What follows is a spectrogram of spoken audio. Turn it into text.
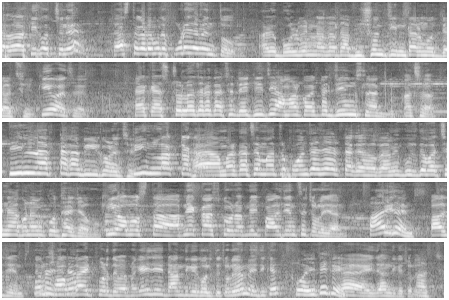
দাদা কি করছেন রাস্তাঘাটের মধ্যে পড়ে যাবেন তো? আরে বলবেন না দাদা ভীষণ চিন্তার মধ্যে আছি। কি হয়েছে? এক অ্যাস্ট্রোলজারের কাছে দেখিয়েছি আমার কয়েকটা জেমস লাগবে। আচ্ছা। তিন লাখ টাকা বিল করেছে। তিন লাখ টাকা? হ্যাঁ আমার কাছে মাত্র পঞ্চাশ হাজার টাকা হবে আমি বুঝতে পারছি না এখন আমি কোথায় যাব। কি অবস্থা? আপনি এক কাজ করুন আপনি এই পাল জেমসে চলে যান। Paul James? পাল জেমস সব গাইড করে দেবে আপনাকে। এই যে ডান দিকে গলিতে চলে যান এইদিকে। ও এই থেকে হ্যাঁ এই ডান দিকে চলে আচ্ছা।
